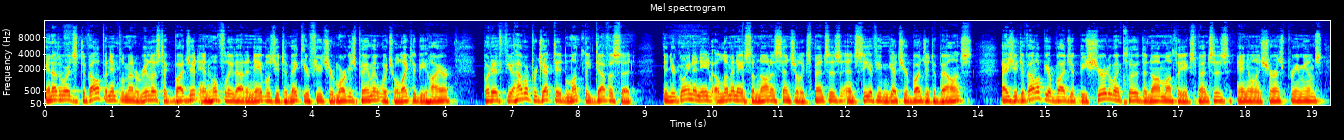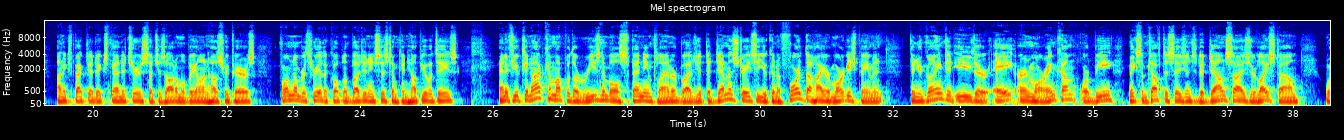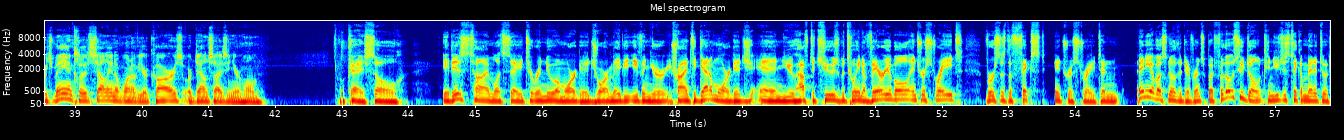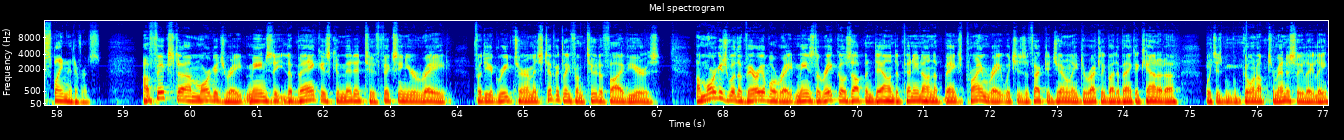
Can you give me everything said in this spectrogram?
In other words, develop and implement a realistic budget, and hopefully that enables you to make your future mortgage payment, which will likely be higher. But if you have a projected monthly deficit, then you're going to need to eliminate some non-essential expenses and see if you can get your budget to balance. As you develop your budget, be sure to include the non-monthly expenses, annual insurance premiums, unexpected expenditures such as automobile and house repairs. Form number three of the Copeland budgeting system can help you with these. And if you cannot come up with a reasonable spending plan or budget that demonstrates that you can afford the higher mortgage payment, then you're going to either A, earn more income, or B, make some tough decisions to downsize your lifestyle which may include selling of one of your cars or downsizing your home. Okay, so it is time, let's say, to renew a mortgage, or maybe even you're trying to get a mortgage and you have to choose between a variable interest rate versus the fixed interest rate. And many of us know the difference, but for those who don't, can you just take a minute to explain the difference? A fixed uh, mortgage rate means that the bank is committed to fixing your rate for the agreed term. It's typically from two to five years. A mortgage with a variable rate means the rate goes up and down depending on the bank's prime rate, which is affected generally directly by the Bank of Canada, which has been going up tremendously lately.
